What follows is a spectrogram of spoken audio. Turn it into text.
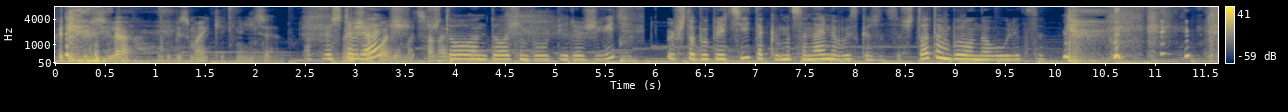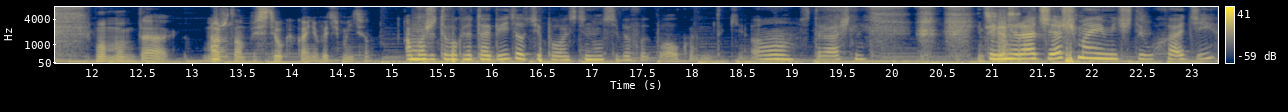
Ходить в труселях и без майки нельзя. А Представляешь, более эмоционально, что он должен был пережить, чтобы прийти так эмоционально высказаться? Что там было на улице? Да, может он посетил какой-нибудь митинг. А может его кто-то обидел, типа он стянул себе футболку, и мы такие, а, страшный. Ты не раджешь мои мечты, уходи.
